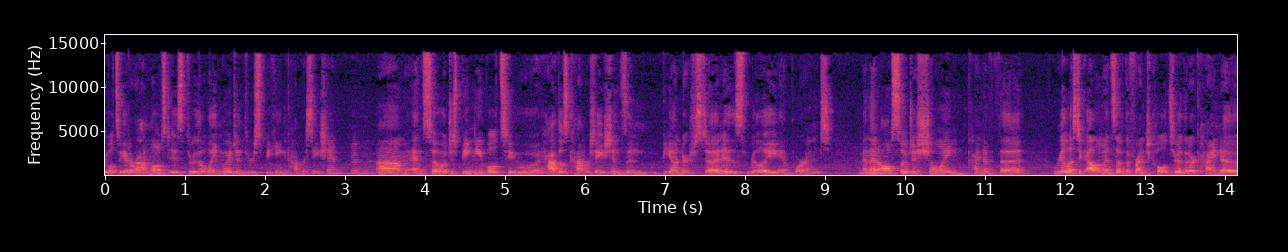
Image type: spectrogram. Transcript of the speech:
able to get around most is through the language and through speaking conversation. Mhm. Um, and so just being able to have those conversations and be understood is really important. And then Mhm. also just showing kind of the realistic elements of the French culture that are kind of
